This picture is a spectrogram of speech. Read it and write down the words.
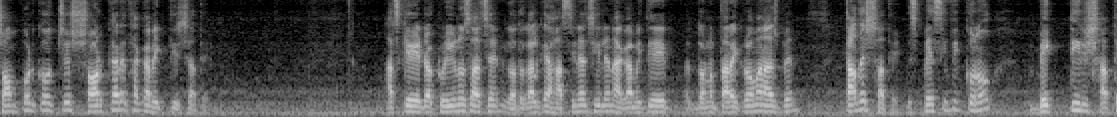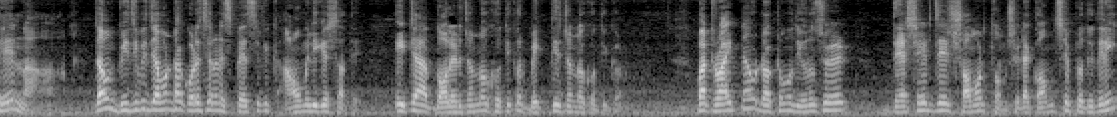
সম্পর্ক হচ্ছে সরকারে থাকা ব্যক্তির সাথে। আজকে ডক্টর ইউনুস আছেন, গতকালকে হাসিনা ছিলেন, আগামীতে জনাব তারেক রহমান আসবেন। তাদের সাথে স্পেসিফিক কোনো ব্যক্তির সাথে না। যেমন বিজেপি যেমনটা করেছিলেন স্পেসিফিক আওয়ামী লীগের সাথে। এটা দলের জন্য ক্ষতিকর, ব্যক্তির জন্য ক্ষতিকর। But right now doctor Mohammad ইউনুসের দেশের যে সমর্থন, সেটা কমছে প্রতিদিনই।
